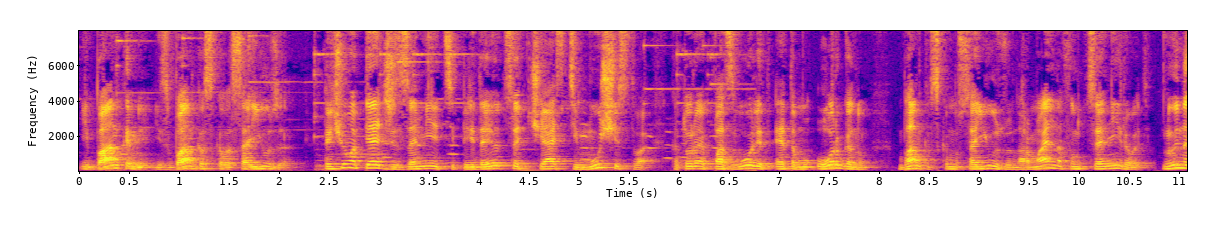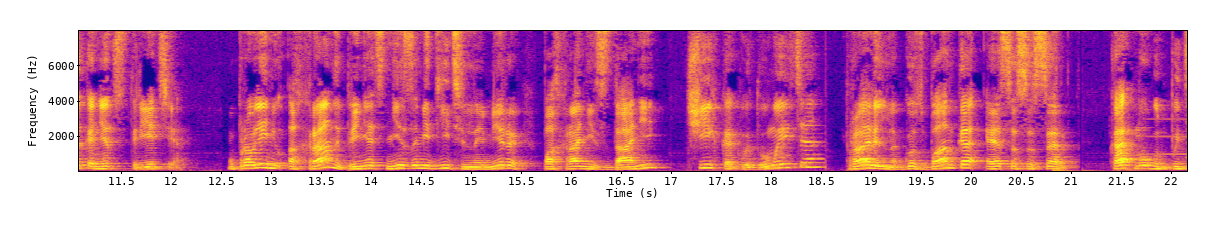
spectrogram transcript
и банками из Банковского Союза. Причем, опять же, заметьте, передается часть имущества, которая позволит этому органу, Банковскому Союзу, нормально функционировать. Ну и, наконец, третье. Управлению охраны принять незамедлительные меры по охране зданий, чьих, как вы думаете, Правильно, Госбанка СССР. Как могут быть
